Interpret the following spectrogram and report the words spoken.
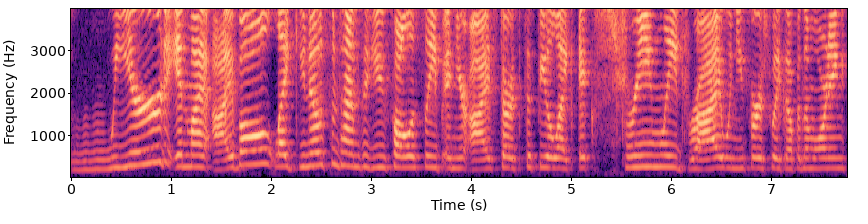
weird in my eyeball. Like, you know, sometimes if you fall asleep and your eye starts to feel like extremely dry when you first wake up in the morning,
